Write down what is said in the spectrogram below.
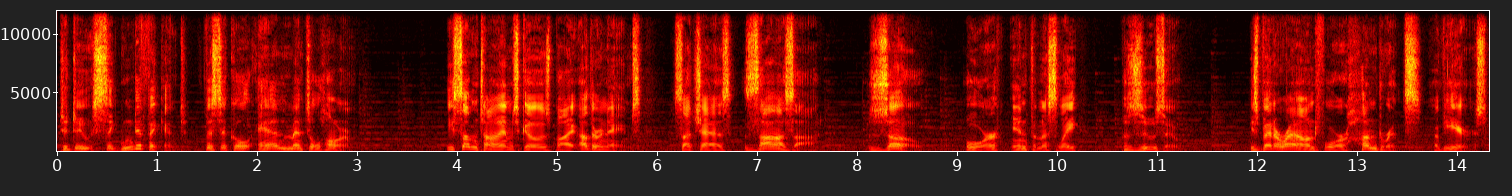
to do significant physical and mental harm. He sometimes goes by other names, such as Zaza, Zo, or, infamously, Pazuzu. He's been around for hundreds of years.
